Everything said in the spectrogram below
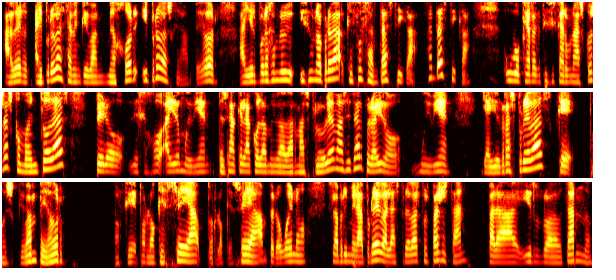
A ver, hay pruebas también que van mejor y pruebas que van peor. Ayer, por ejemplo, hice una prueba que fue fantástica, fantástica. Hubo que rectificar unas cosas, como en todas, pero dije, jo, ha ido muy bien. Pensaba que la cola me iba a dar más problemas y tal, pero ha ido muy bien. Y hay otras pruebas que, pues, que van peor. Porque, por lo que sea, por lo que sea, pero bueno, es la primera prueba. Las pruebas, pues para eso están, para irlo adaptando.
